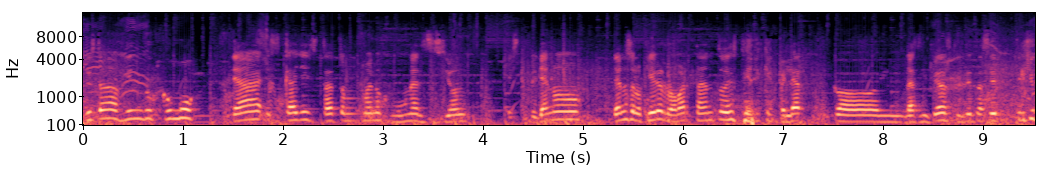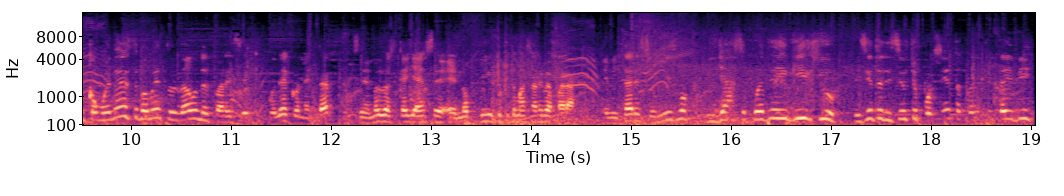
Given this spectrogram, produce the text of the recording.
Yo estaba viendo cómo ya Sky está tomando como una decisión, este, ya no ya no se lo quiere robar tanto, es, tiene que pelear con las limpiadas que intenta hacer. Gilgio, como en este momento Downer parecía que podía conectar, sin embargo ya hace el OP un poquito más arriba para evitar eso mismo, y ya se puede ir el 118% con este IV,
